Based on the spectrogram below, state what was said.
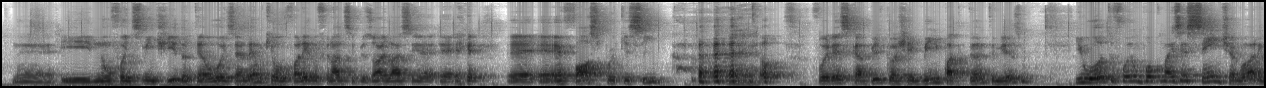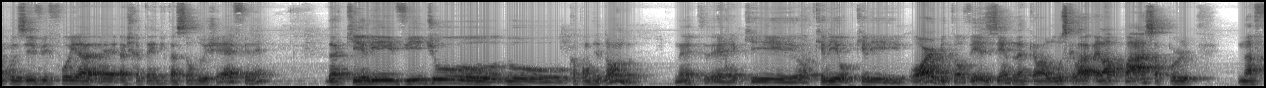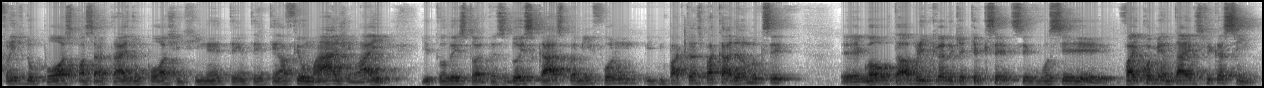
né? E não foi desmentido até hoje. Você lembra que eu falei no final desse episódio lá assim, é, é, é- é- é falso porque sim? Então, foi nesse capítulo que eu achei bem impactante mesmo. E o outro foi um pouco mais recente agora, inclusive foi, a, é, acho que até a indicação do Jeff, né? Daquele vídeo no Capão Redondo, né? É, que aquele, aquele orbe, talvez, dizendo, né? Aquela luz que ela, ela passa por na frente do poste, passa atrás do poste, enfim, né? Tem, tem, tem a filmagem lá e, e toda a história. Então, esses dois casos, para mim, foram impactantes pra caramba, que você, é, igual eu tava brincando aqui, aquele que você- você vai comentar, eles ficam assim.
